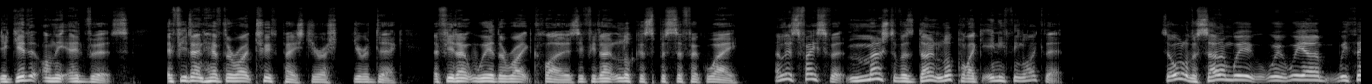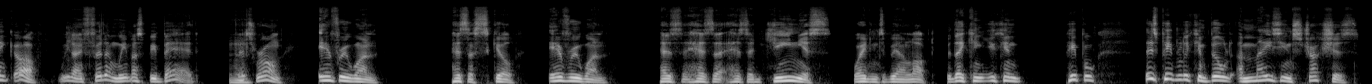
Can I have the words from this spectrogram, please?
You get it on the adverts. If you don't have the right toothpaste, you're a, you're a dick. If you don't wear the right clothes, if you don't look a specific way. And let's face it, most of us don't look like anything like that. So all of a sudden we we we uh, we think, oh, we don't fit in, we must be bad. Mm. That's wrong. Everyone has a skill. Everyone has has a has a genius waiting to be unlocked. But they can you can people there's people who can build amazing structures.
